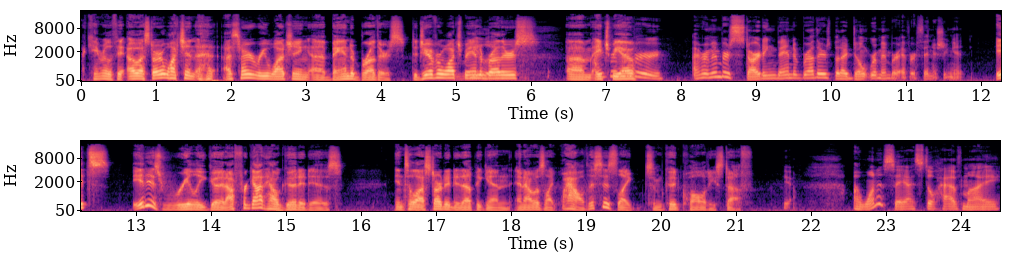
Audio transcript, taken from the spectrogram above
I can't really think. Oh, I started watching. I started rewatching uh, Band of Brothers. Did you ever watch Band of Brothers? Um, I HBO. remember, I remember starting Band of Brothers, but I don't remember ever finishing it. It's it is really good. I forgot how good it is until I started it up again, and I was like, "Wow, this is like some good quality stuff." Yeah. I want to say I still have my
